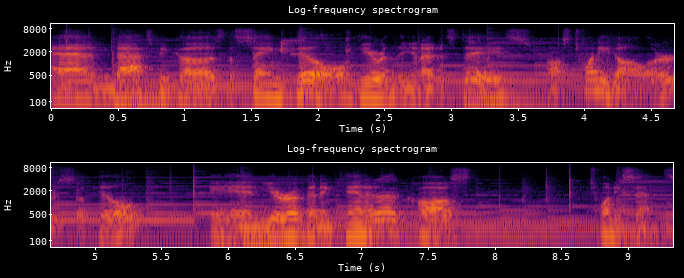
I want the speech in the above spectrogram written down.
And that's because the same pill here in the United States costs $20 a pill. In Europe and in Canada, it costs 20 cents.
